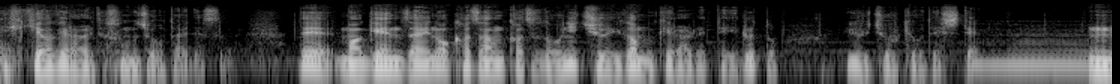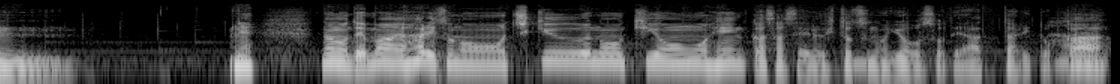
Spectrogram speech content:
引き上げられたその状態です、はい、で、まあ、現在の火山活動に注意が向けられているという状況でして。うん。ね、なので、まあ、やはりその地球の気温を変化させる一つの要素であったりとか、は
